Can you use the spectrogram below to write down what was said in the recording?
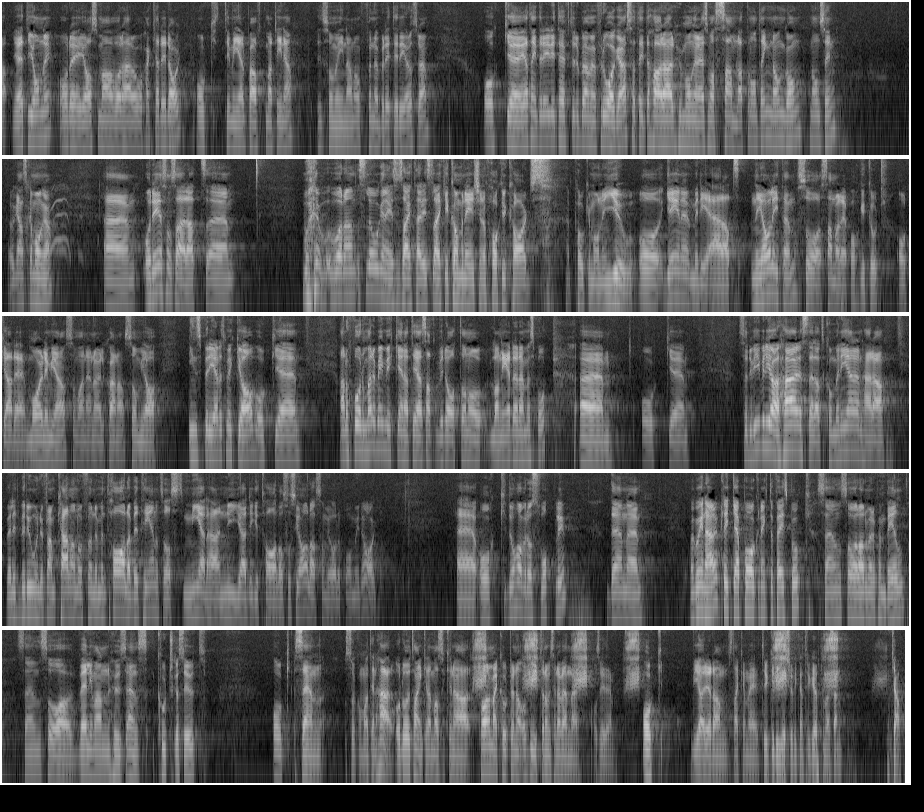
Ja, jag heter Jonny och det är jag som har varit här och hackat idag. Och till min hjälp har jag haft Martina, som är innan och funnit på lite idéer och sådär. Och eh, jag tänkte det är lite häftigt att börja med en fråga, så jag tänkte höra hur många det är som har samlat på någonting någon gång, någonsin. Det var ganska många. Eh, och det är som så här att eh, Vår slogan är som sagt här, it's like a combination of hockey cards, Pokémon and you. Och grejen med det är att när jag var liten så samlade jag på hockeykort och jag hade Marley Lemieux som var en NHL-stjärna som jag inspirerades mycket av och eh, han formade mig mycket ända till jag satt vid datorn och la ner det där med sport. Eh, och, eh, så det vi vill göra här istället är att kombinera den här eh, väldigt beroendeframkallande och fundamentala beteendet hos oss med det här nya digitala och sociala som vi håller på med idag. Eh, och då har vi då Swaply. Den, eh, man går in här, klickar på Connect to Facebook, sen så laddar man upp en bild, sen så väljer man hur ens kort ska se ut och sen så kommer man till den här. Och då är tanken att man ska kunna ta de här korten och byta dem med sina vänner och så vidare. Och vi har redan snackat med tryckerier så vi kan trycka upp dem här sen. Ciao!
